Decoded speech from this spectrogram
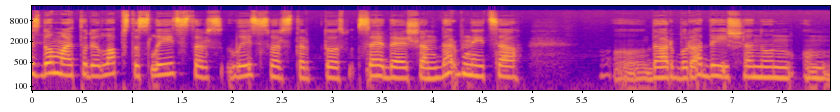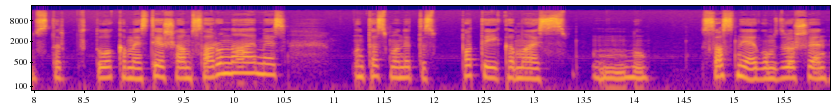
es domāju, tur ir labs tas līdzsvars, līdzsvars starp to sēdēšanu darbnīcā darbu radīšanu un, un starp to, ka mēs tiešām sarunājamies. Un tas man ir tas patīkamais nu, sasniegums droši vien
